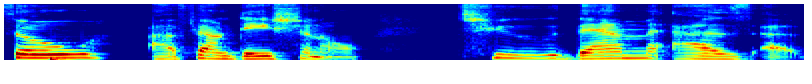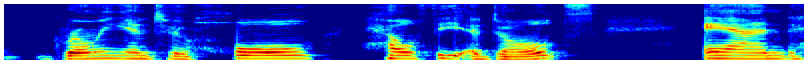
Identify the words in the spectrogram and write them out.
so uh, foundational to them as uh, growing into whole healthy adults and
